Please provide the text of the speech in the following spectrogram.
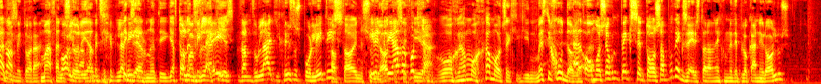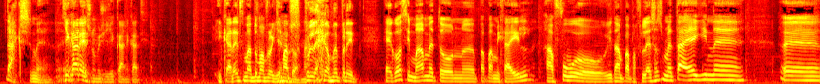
συγγνώμη Πάρης. τώρα. Μάθαν Όλοι ιστορία. μάθαμε τι- δηλαδή, Δεν ξέρουν τι. Γι' αυτό λένε τις Παπαμιχαήλ, βλακίες. Δανδουλάκη, Χρήστος Πολίτης. Αυτό είναι σου Είναι τριάδα φωτιά. Ο χαμό έχει γίνει. Μέσα στη Χούντα όλα. αυτά. Όμως έχουν παίξει σε τόσα που δεν ξέρεις τώρα αν έχουν διπλοκάνει ρόλους. Εντάξει, ναι. Και η Καρέζη νομίζω είχε κάνει κάτι. Η καρέτη Μαντώ Μαυρογιάννης Μαντώ, ναι. που λέγαμε πριν. Εγώ θυμάμαι τον ε, Παπαμιχαήλ αφού ήταν Παπαφλέσσα, μετά έγινε. Ε,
